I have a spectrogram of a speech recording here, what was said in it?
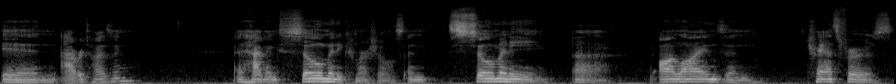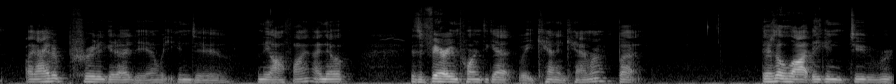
in advertising and having so many commercials and so many uh, onlines and transfers, like I have a pretty good idea what you can do in the offline. I know it's very important to get what you can in camera, but there's a lot that you can do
